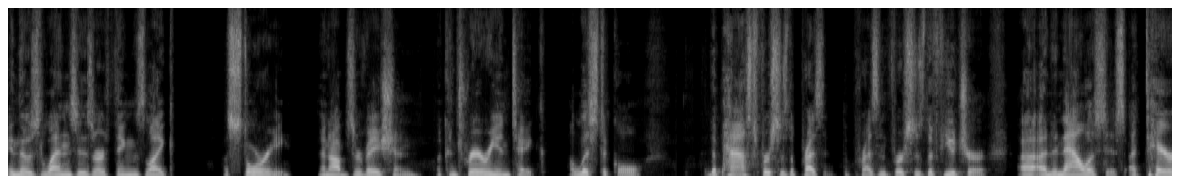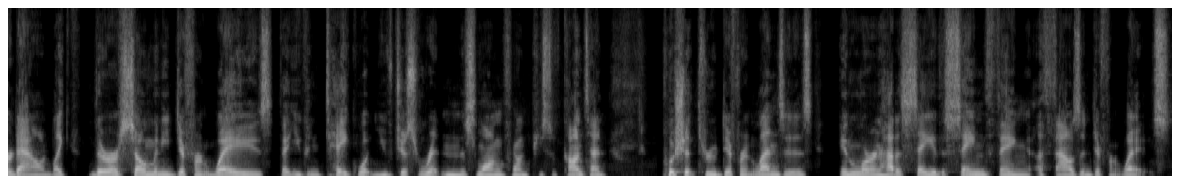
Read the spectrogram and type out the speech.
And those lenses are things like a story, an observation, a contrarian take, a listicle, the past versus the present, the present versus the future, uh, an analysis, a teardown. Like there are so many different ways that you can take what you've just written, this long form piece of content, push it through different lenses, and learn how to say the same thing a thousand different ways.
